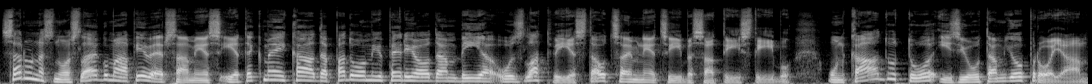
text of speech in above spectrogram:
Sarunas noslēgumā pievērsāmies ietekmei, kāda padomju periodam bija uz Latvijas tautsaimniecības attīstību, un kādu to izjūtam joprojām.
